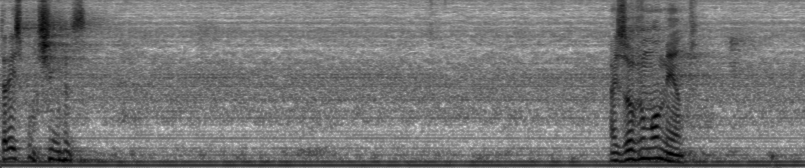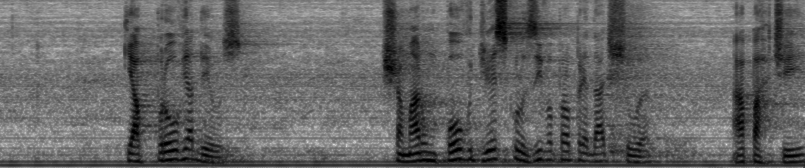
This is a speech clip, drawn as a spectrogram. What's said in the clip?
Três pontinhos. Mas houve um momento que aprove a Deus chamar um povo de exclusiva propriedade sua, a partir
